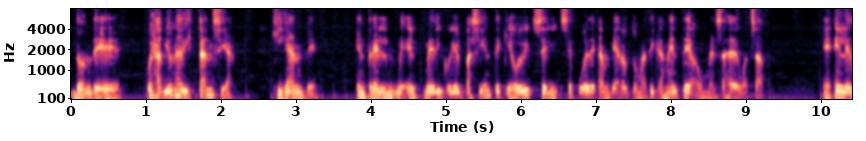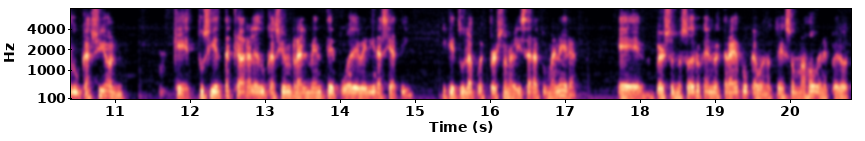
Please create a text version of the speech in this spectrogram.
donde pues había una distancia gigante entre el, el médico y el paciente que hoy se, se puede cambiar automáticamente a un mensaje de WhatsApp. Eh, en la educación, que tú sientas que ahora la educación realmente puede venir hacia ti y que tú la puedes personalizar a tu manera. Eh, versus nosotros en nuestra época, bueno, ustedes son más jóvenes, pero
